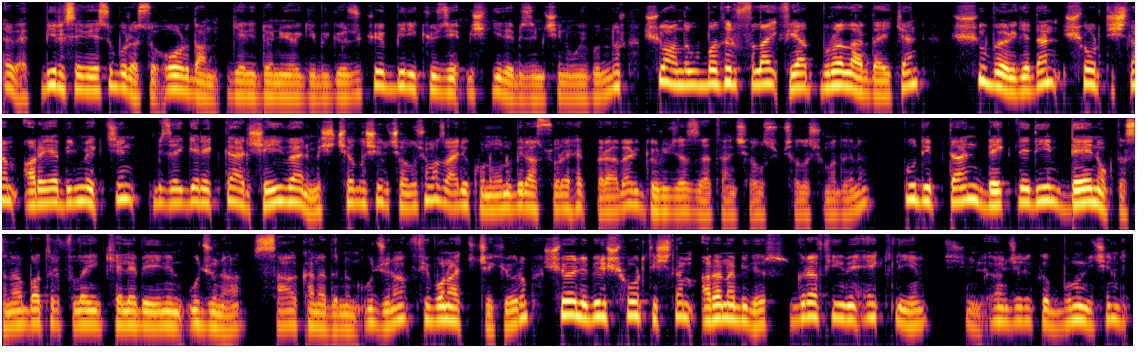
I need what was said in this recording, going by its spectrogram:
Evet bir seviyesi burası oradan geri dönüyor gibi gözüküyor. 1.272 de bizim için uygundur. Şu anda bu butterfly fiyat buralardayken şu bölgeden short işlem arayabilmek için bize gerekli her şeyi vermiş. Çalışır çalışmaz ayrı konu onu biraz sonra hep beraber göreceğiz zaten çalışıp çalışmadığını. Bu dipten beklediğim D noktasına Butterfly'in kelebeğinin ucuna sağ kanadının ucuna Fibonacci çekiyorum. Şöyle bir short işlem aranabilir. Grafiğimi ekleyeyim. Şimdi öncelikle bunun için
